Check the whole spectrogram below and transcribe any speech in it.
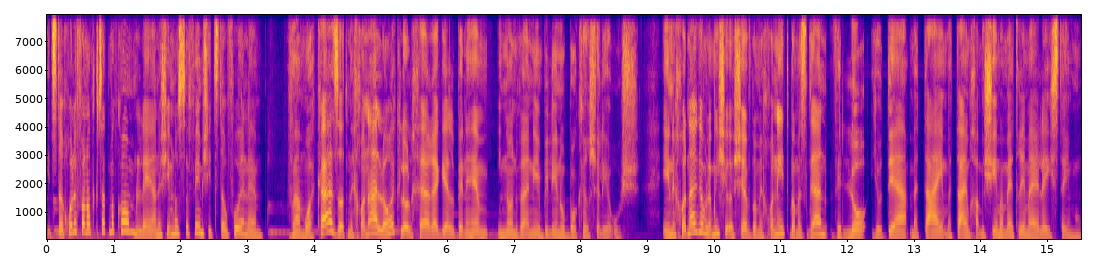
יצטרכו לפנות קצת מקום לאנשים נוספים שיצטרפו אליהם. והמועקה הזאת נכונה לא רק להולכי הרגל, ביניהם ינון ואני בילינו בוקר של ייאוש. היא נכונה גם למי שיושב במכונית, במזגן, ולא יודע מתי 250 המטרים האלה יסתיימו.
